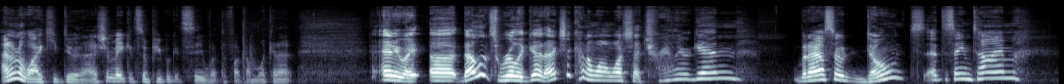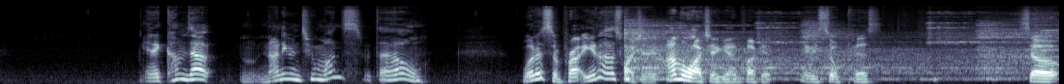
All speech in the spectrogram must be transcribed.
I don't know why I keep doing that. I should make it so people could see what the fuck I'm looking at. Anyway, uh, that looks really good. I actually kind of want to watch that trailer again, but I also don't at the same time. And it comes out not even two months. What the hell? What a surprise! You know, let's watch it. I'm gonna watch it again. Fuck it. He's so pissed. So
